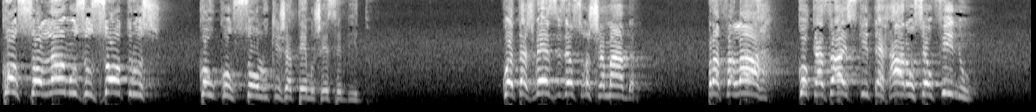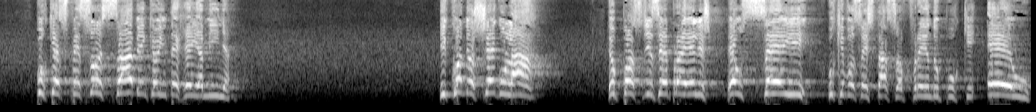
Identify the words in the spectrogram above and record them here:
consolamos os outros com o consolo que já temos recebido. Quantas vezes eu sou chamada para falar com casais que enterraram seu filho, porque as pessoas sabem que eu enterrei a minha. E quando eu chego lá, eu posso dizer para eles: eu sei o que você está sofrendo, porque eu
